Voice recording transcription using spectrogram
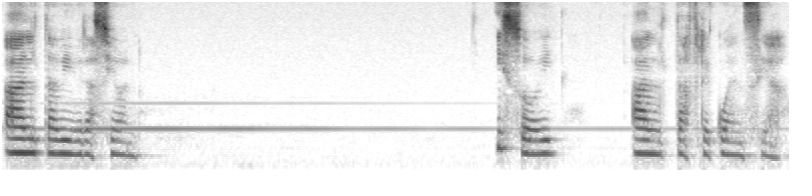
alta vibración y soy alta frecuencia.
